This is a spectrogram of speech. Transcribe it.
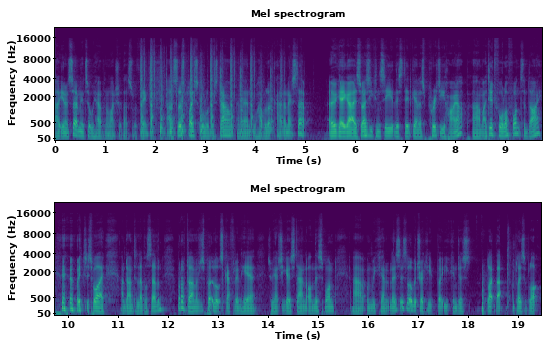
Uh, you know, certainly until we have an elytra, that sort of thing. Uh, so let's place all of this down, and then we'll have a look at the next step. Okay guys, so as you can see, this did get us pretty high up. Um, I did fall off once and die, which is why I'm down to level 7. What I've done, I've just put a little scaffold in here, so we actually go stand on this one, um, and we can, this is a little bit tricky, but you can just, like that, place a block,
